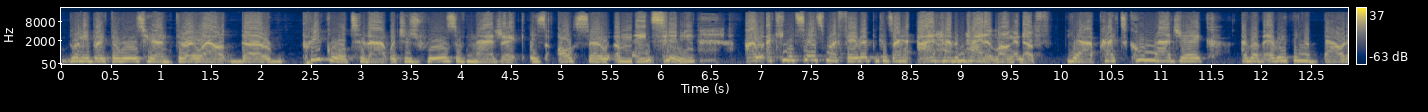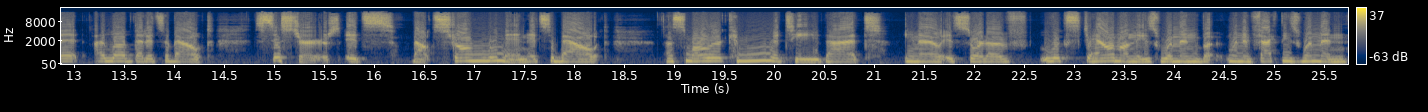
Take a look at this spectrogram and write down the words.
let me break the rules here and throw out the prequel to that, which is Rules of Magic, is also amazing. I, I can't say it's my favorite because I, I haven't had it long enough. Yeah, Practical Magic. I love everything about it. I love that it's about sisters, it's about strong women, it's about a smaller community that you know is sort of looks down on these women but when in fact these women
